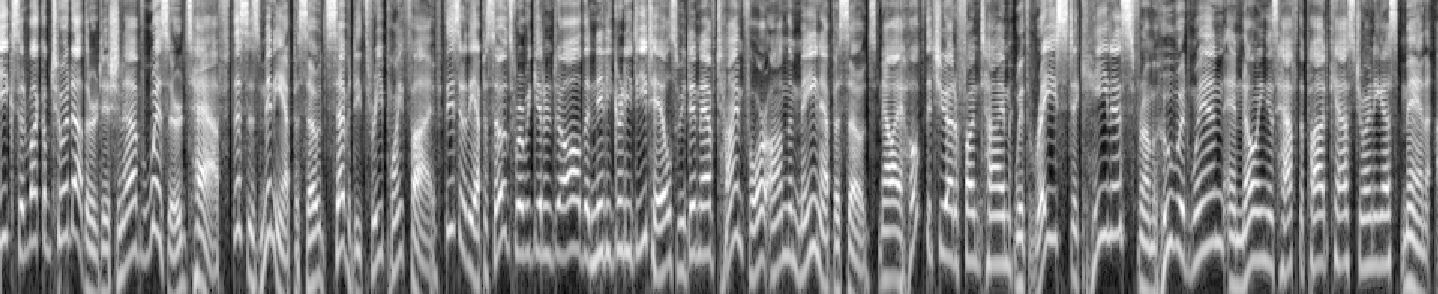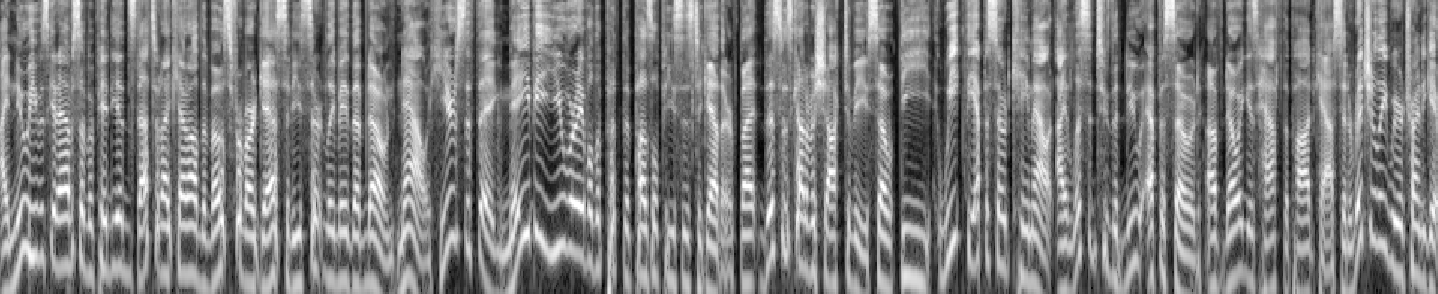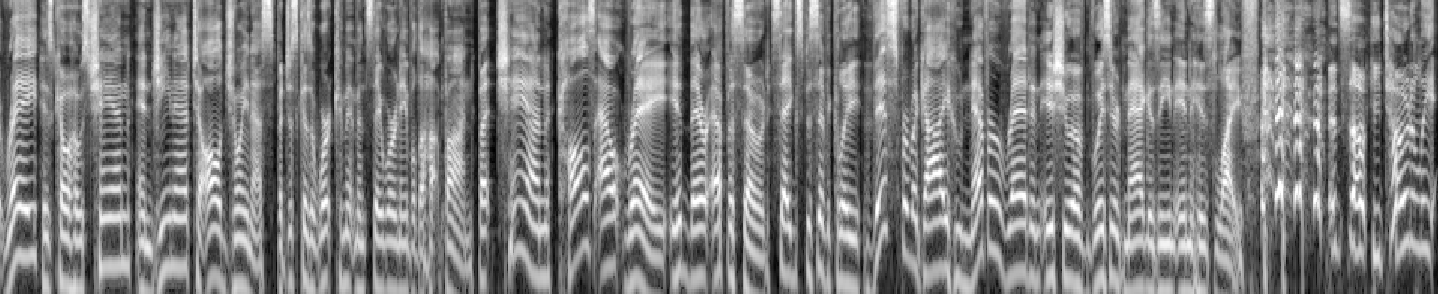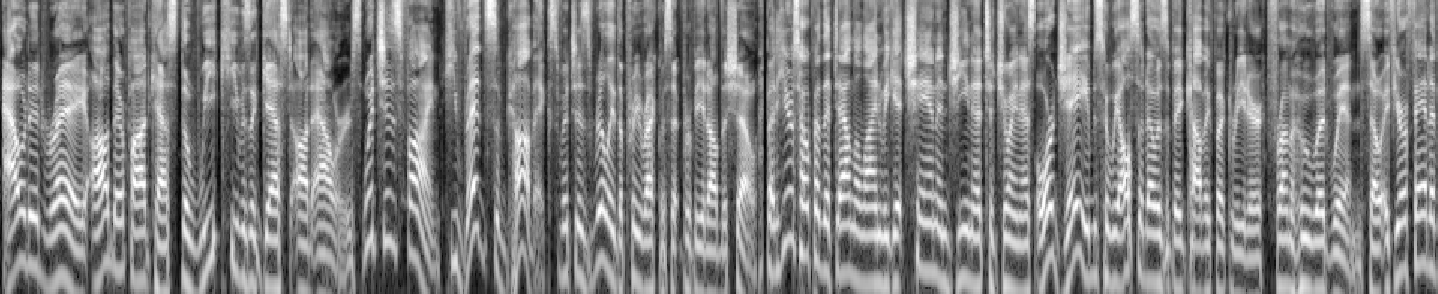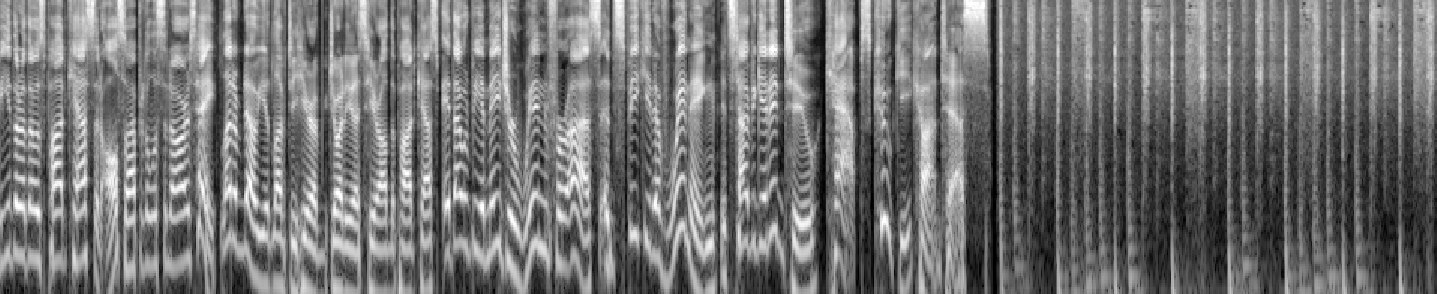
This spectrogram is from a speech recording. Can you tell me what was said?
Geeks, and welcome to another edition of Wizards Half. This is mini episode 73.5. These are the episodes where we get into all the nitty gritty details we didn't have time for on the main episodes. Now, I hope that you had a fun time with Ray Stacanus from Who Would Win and Knowing Is Half the Podcast joining us. Man, I knew he was going to have some opinions. That's what I count on the most from our guests, and he certainly made them known. Now, here's the thing maybe you were able to put the puzzle pieces together, but this was kind of a shock to me. So, the week the episode came out, I listened to the new episode of Knowing is Half the Podcast. And originally, we were trying to get Ray, his co host Chan, and Gina to all join us. But just because of work commitments, they weren't able to hop on. But Chan calls out Ray in their episode, saying specifically, This from a guy who never read an issue of Wizard magazine in his life. And so he totally outed Ray on their podcast the week he was a guest on ours, which is fine. He read some comics, which is really the prerequisite for being on the show. But here's hoping that down the line we get Chan and Gina to join us, or James, who we also know is a big comic book reader from Who Would Win. So if you're a fan of either of those podcasts and also happen to listen to ours, hey, let them know you'd love to hear them joining us here on the podcast. That would be a major win for us. And speaking of winning, it's time to get into Cap's Kooky Contests.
